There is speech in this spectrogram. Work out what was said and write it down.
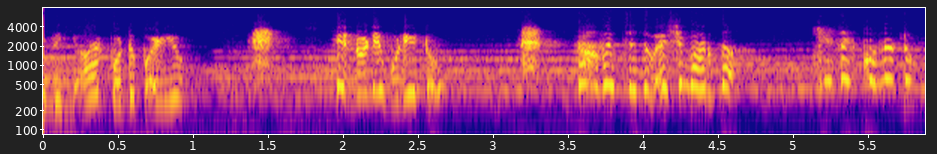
இது யார் போட்டு பழியும் என்னுடைய முடியட்டும் நான் வச்சது விஷமா இருந்தா. என்னை கொல்லட்டும்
